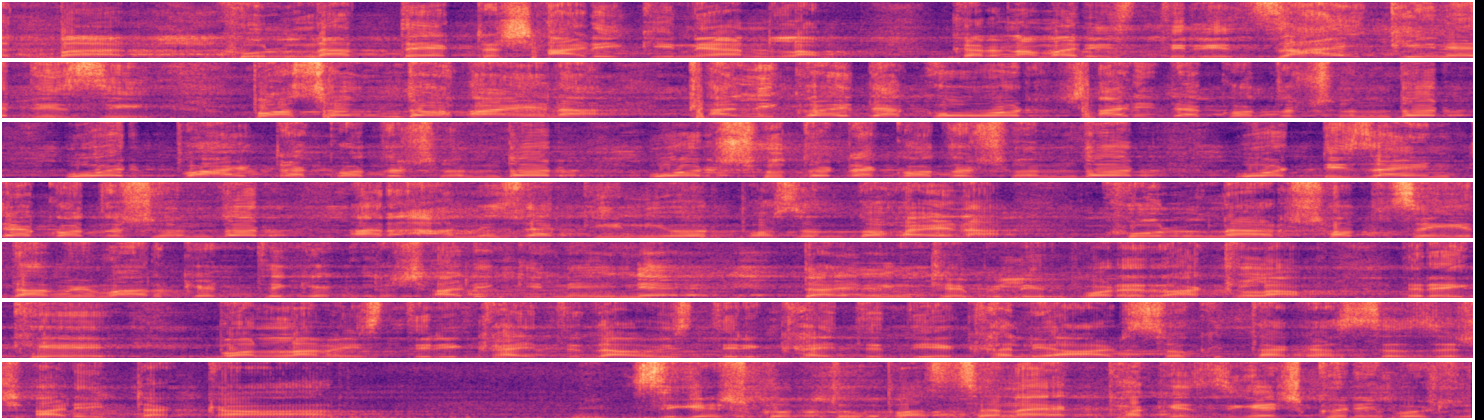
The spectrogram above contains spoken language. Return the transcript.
একবার খুলনাতে একটা শাড়ি কিনে আনলাম। কারণ আমার স্ত্রী যাই কিনে দিছি, পছন্দ হয় না। খালি কয়, দেখো, ওর শাড়িটা কত সুন্দর, ওর পাড়টা কত সুন্দর, ওর সুতোটা কত সুন্দর, ওর ডিজাইনটা কত সুন্দর, আর আমি যা কিনি ওর পছন্দ হয় না। খুলনার সবচেয়ে দামি মার্কেট থেকে একটা শাড়ি কিনে এনে ডাইনিং টেবিলের পরে রাখলাম। রেখে বললাম, স্ত্রী, খাইতে দাও। স্ত্রী খাইতে দিয়ে খালি আর চোখে তাকাচ্ছে যে শাড়িটা কার। জিজ্ঞেস করতেও পারছে না, এক ফাঁকে জিজ্ঞেস করেই বসল,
